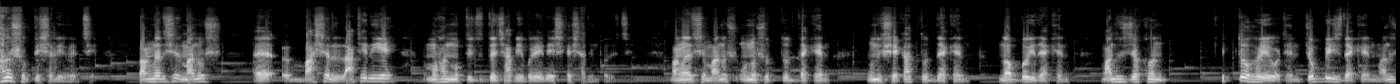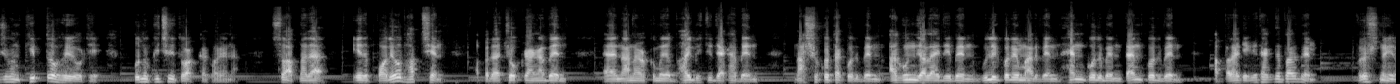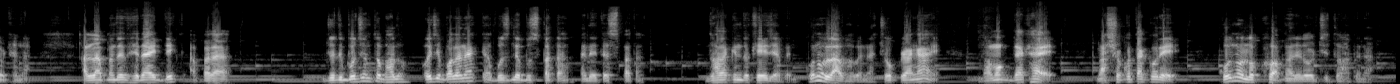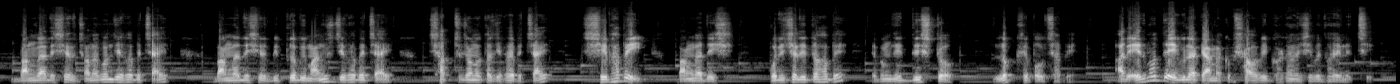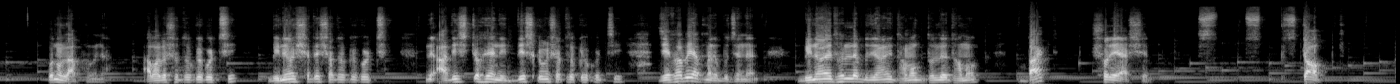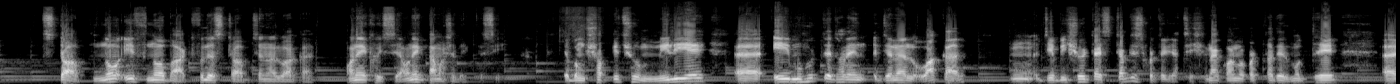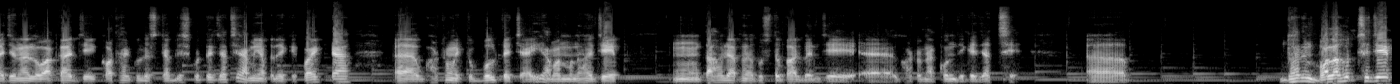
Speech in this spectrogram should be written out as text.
আরও শক্তিশালী হয়েছে। বাংলাদেশের মানুষ বাঁশের লাঠি নিয়ে মহান মুক্তিযুদ্ধে ঝাঁপিয়ে পড়ে দেশকে স্বাধীন করেছে। বাংলাদেশের মানুষ উনসত্তর দেখেন উনিশশো একাত্তর দেখেন, নব্বই দেখেন। মানুষ যখন ক্ষিপ্ত হয়ে ওঠেন। চব্বিশ দেখেন, মানুষ যখন ক্ষিপ্ত হয়ে ওঠে, কোনো কিছুই তোয়াক্কা করে না। সো আপনারা এর পরেও ভাবছেন, আপনারা চোখ রাঙাবেন নানা রকমের ভয়ভীতি দেখাবেন, নাশকতা করবেন, আগুন জ্বালায় দিবেন, গুলি করে মারবেন, হ্যান করবেন, ত্যান করবেন, আপনারা টিকে থাকতে পারবেন? প্রশ্নই ওঠে না। আল্লাহ আপনাদের হেদায়ত দিক, আপনারা যদি বোঝেন তো ভালো। ওই যে বলেন একটা, বুঝলে বুঝপাতা নাইলে তেজপাতা। ধরা কিন্তু খেয়ে যাবেন, কোনো লাভ হবে না। চোখ রাঙায়, ধমক দেখায়, নাশকতা করে, কোনো লক্ষ্য আপনাদের অর্জিত হবে না। বাংলাদেশের জনগণ যেভাবে চায়, বাংলাদেশের বিপ্লবী মানুষ যেভাবে চায়, ছাত্র জনতা যেভাবে চায়, সেভাবেই বাংলাদেশ পরিচালিত হবে এবং নির্দিষ্ট লক্ষ্যে পৌঁছাবে। আর এর মধ্যে এগুলাকে আমরা খুব স্বাভাবিক ঘটনা হিসেবে ধরে নিচ্ছি। কোনো লাভ হবে না। আবারও সতর্ক করছি, বিনয়ের সাথে সতর্ক করছি, আদিষ্ট হয়ে নির্দেশ ক্রমে সতর্ক করছি যেভাবে আপনারা বুঝে নেন। বিনয় ধরলে বিনয়, ধমক ধরলে ধমক, বাট সরে আসেন। Stop stop no if no but full stop general Walker অনেক হয়েছে অনেক তামাশা দেখতেছি। এবং সবকিছু মিলিয়ে এই মুহূর্তে ধরেন জেনারেল ওয়াকার যে বিষয়টা এস্টাবলিশ করতে যাচ্ছে, সেনা কর্মকর্তাদের মধ্যে জেনারেল ওয়াকার যে কথাগুলো এস্টাবলিশ করতে যাচ্ছে, আমি আপনাদেরকে কয়েকটা ঘটনা একটু বলতে চাই। আমার মনে হয় যে তাহলে আপনারা বুঝতে পারবেন যে ঘটনা কোন দিকে যাচ্ছে। ধরেন বলা হচ্ছে যে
